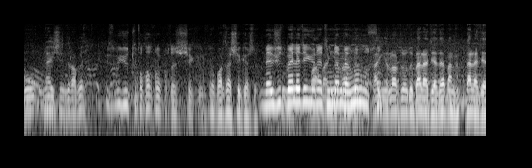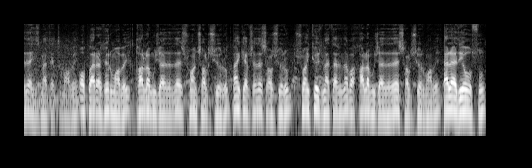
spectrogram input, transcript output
bu ne işindir abi? Biz bu YouTube sokak röportajı çekiyoruz. Röportaj çekiyorsun. Mevcut belediye Bak, ben yönetiminden memnun musun? Ben yıllardır oldu belediyede, ben belediyede hizmet ettim abi. Operatörüm abi. Karla mücadelede şu an çalışıyorum. Ben Kepçe'de çalışıyorum. Şu an köy hizmetlerinde bak karla mücadelede çalışıyorum abi. Belediye olsun,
